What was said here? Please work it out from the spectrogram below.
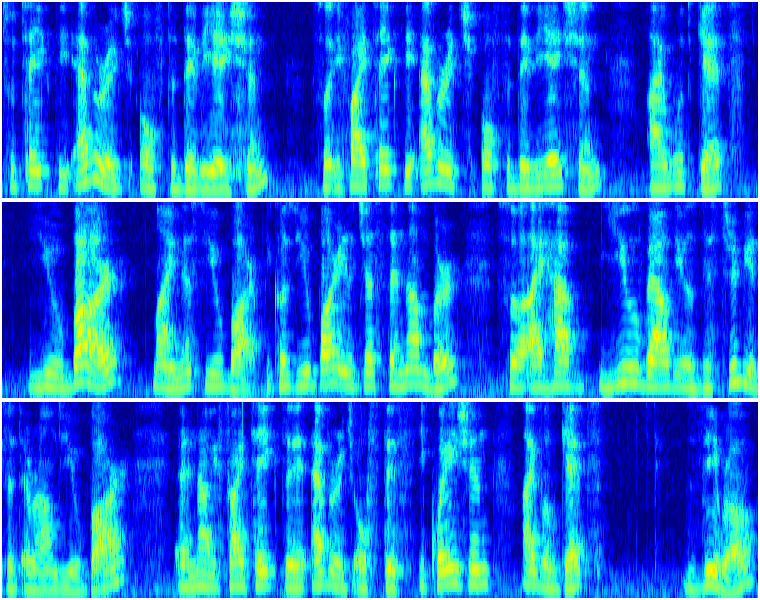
to take the average of the deviation. So if I take the average of the deviation, I would get u bar minus u bar. Because u bar is just a number so I have u values distributed around u bar. And now if I take the average of this equation I will get 0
